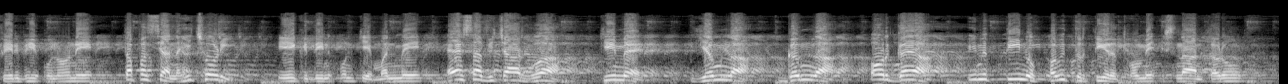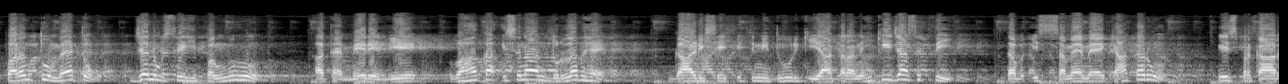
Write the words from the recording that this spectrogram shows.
फिर भी उन्होंने तपस्या नहीं छोड़ी। एक दिन उनके मन में ऐसा विचार हुआ कि मैं यमुना, गंगा और गया, इन तीनों पवित्र तीर्थों में स्नान करूँ, परंतु मैं तो जन्म से ही पंगु हूँ। अतः मेरे लिए वहाँ का स्नान दुर्लभ है। गाड़ी से इतनी दूर की यात्रा नहीं की जा सकती। तब इस समय मैं क्या करूँ? इस प्रकार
